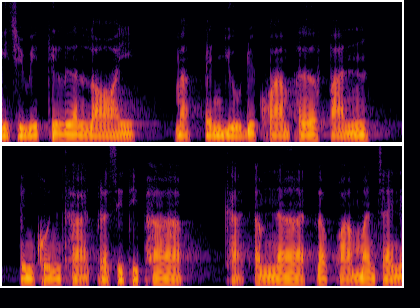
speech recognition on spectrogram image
มีชีวิตที่เลื่อนลอย มักเป็นอยู่ด้วยความเพ้อฝัน เป็นคนขาดประสิทธิภาพ ขาดอำนาจและความมั่นใจใน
